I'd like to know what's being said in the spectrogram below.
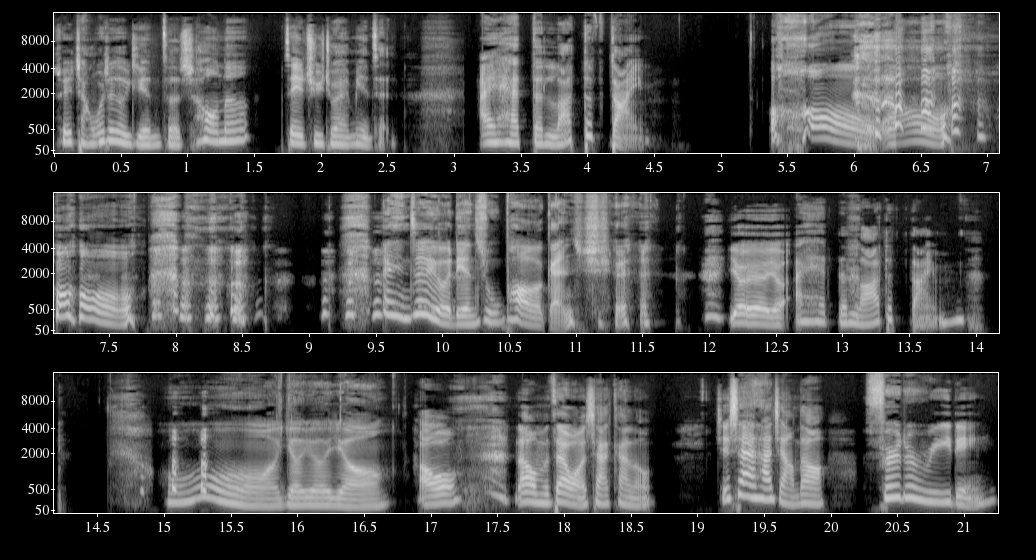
所以掌握这个原则之后呢，这一句就会变成 I had a lot of time。哦哦哦！哎，你这个有连珠炮的感觉。有有有，I had a lot of time。哦，有有有。好，那我们再往下看喽。接下来他讲到 further reading。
